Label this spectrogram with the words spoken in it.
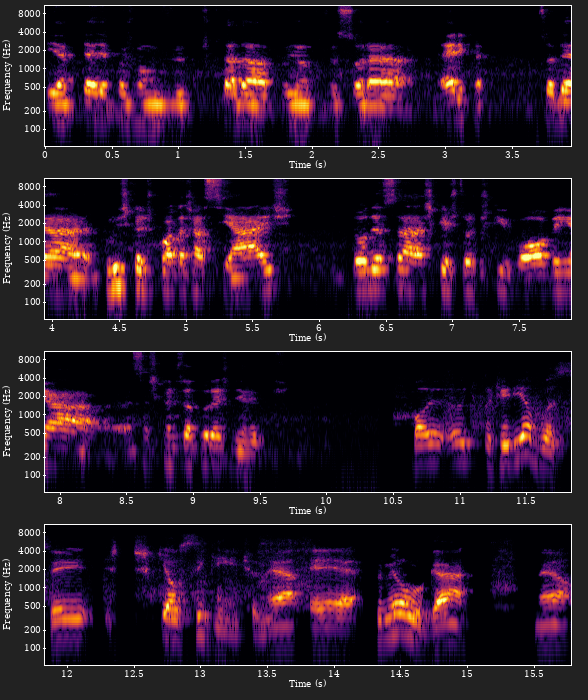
e até depois vamos escutar da, professora Érica, sobre a política de cotas raciais todas essas questões que envolvem a, essas candidaturas negras. Bom, eu, eu, diria a vocês que é o seguinte, né? É, em primeiro lugar, né,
